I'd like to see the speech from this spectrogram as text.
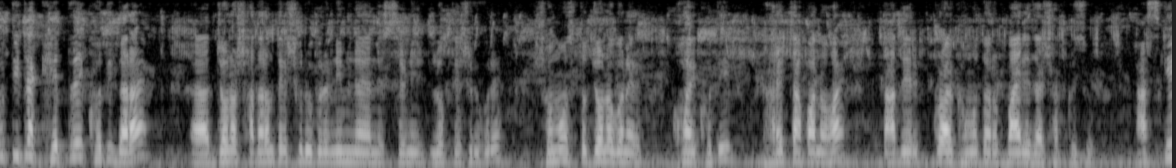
প্রতিটা ক্ষেত্রেই ক্ষতি দ্বারায় আহ, জনসাধারণ থেকে শুরু করে নিম্নায়ন শ্রেণির লোক থেকে শুরু করে সমস্ত জনগণের ক্ষয়ক্ষতি ঘাড়ে চাপানো হয় তাদের ক্রয় ক্ষমতার বাইরে যায় সব কিছু আজকে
